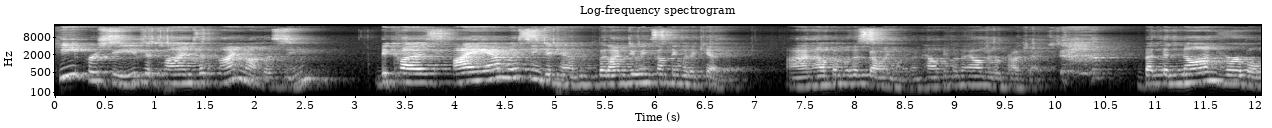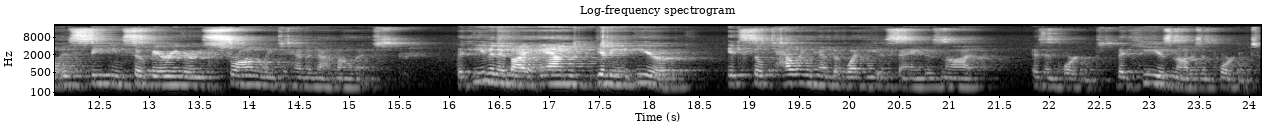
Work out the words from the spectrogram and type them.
He perceives at times that I'm not listening because I am listening to him, but I'm doing something with a kid. I'm helping with a spelling word, I'm helping with an algebra project. But the nonverbal is speaking so very, very strongly to him in that moment that even if I am giving ear, it's still telling him that what he is saying is not as important, that he is not as important.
